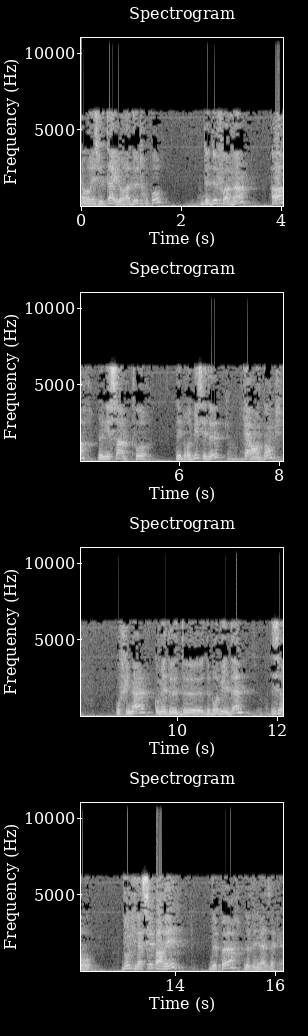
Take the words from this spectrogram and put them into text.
Au résultat, il aura deux troupeaux de 2 fois 20. Or, le nisab pour les brebis, c'est de 40. Donc, au final, combien de, brebis il donne Zéro. Donc, il a séparé de peur de donner la zakat.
